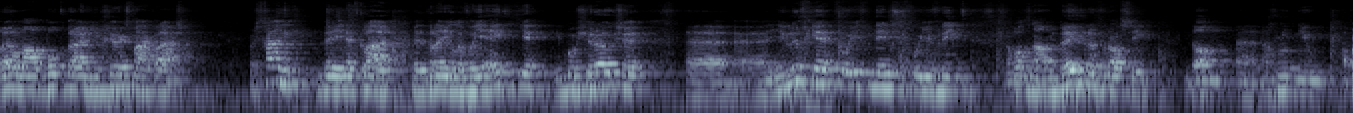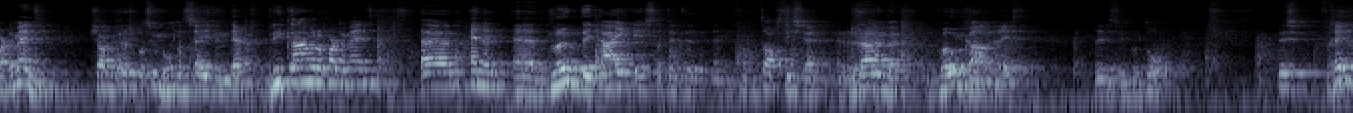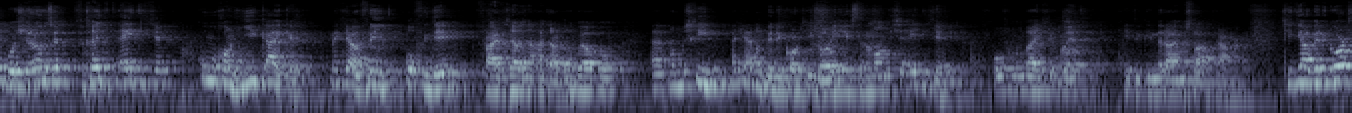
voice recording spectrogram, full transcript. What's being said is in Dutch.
Allemaal, hier, geursmakelaars. Waarschijnlijk ben je net klaar met het regelen van je etentje, je bosje rozen, eh, eh, je luchtje voor je vriendin of voor je vriend. Maar wat is nou een betere verrassing dan eh, een gloednieuw appartement? Jacques Eursplatsoen 137, drie kamer appartement. Ehm, en een, leuke detail is dat dit een, een fantastische, ruime woonkamer heeft. Dit is natuurlijk wel top. Dus vergeet het bosje rozen, vergeet het etentje. Kom gewoon hier kijken met jouw vriend of vriendin. Vrijgezellen zijn uiteraard ook welkom. Eh, want misschien heb jij dan binnenkort hier wel je eerste romantische etentje. Of een ontbijtje op bed, natuurlijk in de ruime slaapkamer. Zie ik jou binnenkort?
